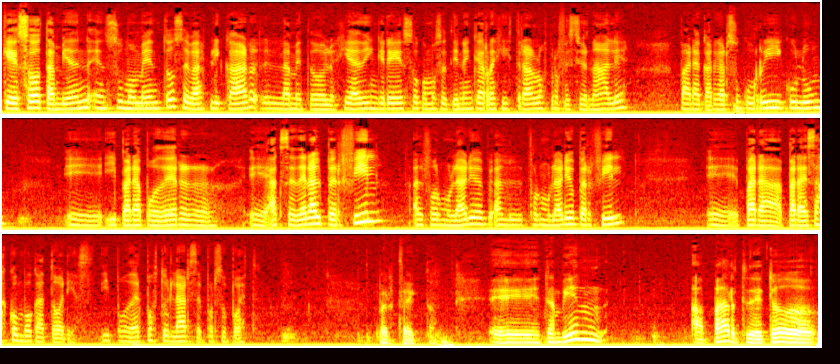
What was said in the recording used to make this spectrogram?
que eso también en su momento se va a explicar la metodología de ingreso, cómo se tienen que registrar los profesionales para cargar su currículum eh, y para poder eh, acceder al perfil, al formulario, al formulario perfil eh, para, para esas convocatorias y poder postularse, por supuesto. Perfecto. también, aparte de todo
